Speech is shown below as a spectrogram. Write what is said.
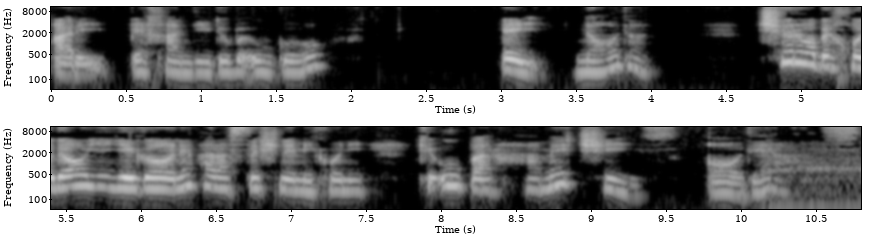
قریب بخندید و به او گفت ای نادان چرا به خدای یگانه پرستش نمی کنی که او بر همه چیز قادر است؟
